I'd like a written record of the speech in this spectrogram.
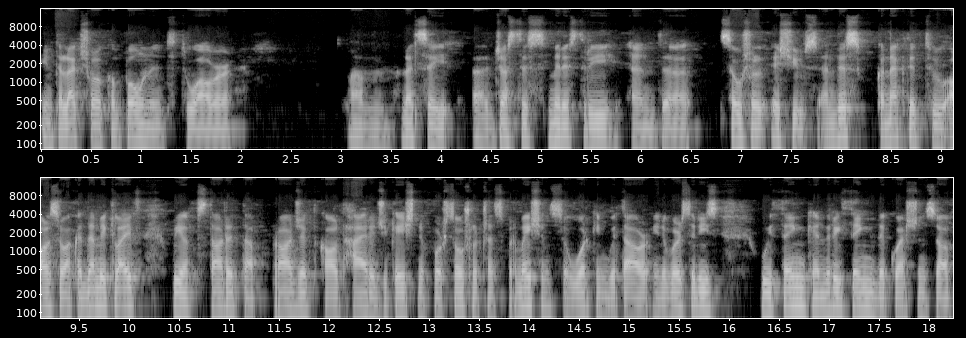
intellectual component to our, um, let's say, uh, justice ministry and social issues. And this connected to also academic life. We have started a project called Higher Education for Social Transformation. So, working with our universities, we think and rethink the questions of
